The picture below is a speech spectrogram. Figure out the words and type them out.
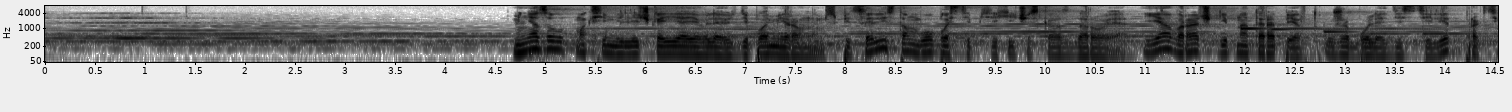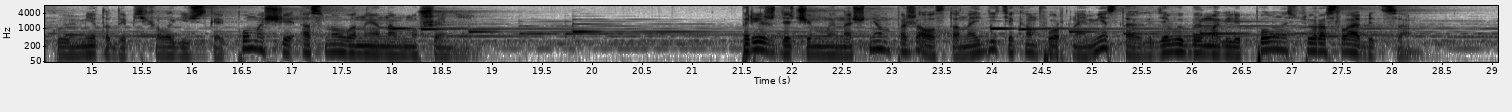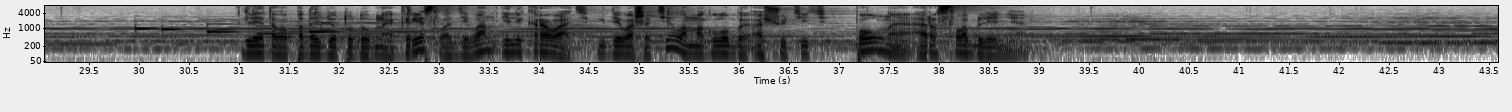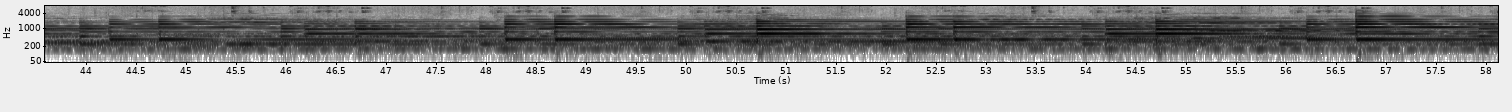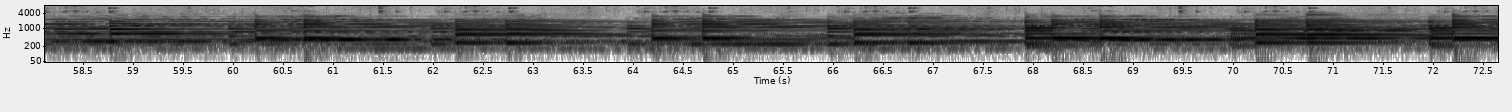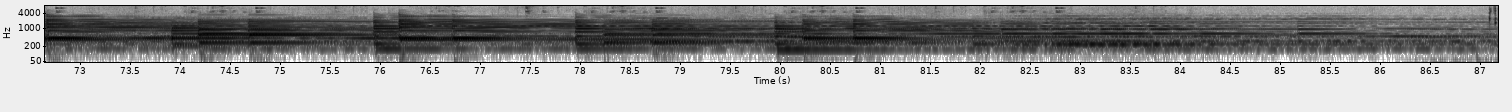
Меня зовут Максим Величко и я являюсь дипломированным специалистом в области психического здоровья. Я врач-гипнотерапевт, уже более 10 лет практикую методы психологической помощи, основанные на внушении. Прежде чем мы начнем, пожалуйста, найдите комфортное место, где вы бы могли полностью расслабиться – для этого подойдет удобное кресло, диван или кровать, где ваше тело могло бы ощутить полное расслабление.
